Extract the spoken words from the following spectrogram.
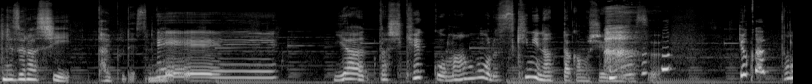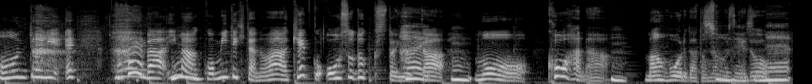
珍しいタイプですね。いや私結構マンホール好きになったかもしれないです。よかっ本当に。え例えば、今こう見てきたのは結構オーソドックスというか、はい。うん。もう硬派なうん。マンホールだと思そううんですけど、ですね。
